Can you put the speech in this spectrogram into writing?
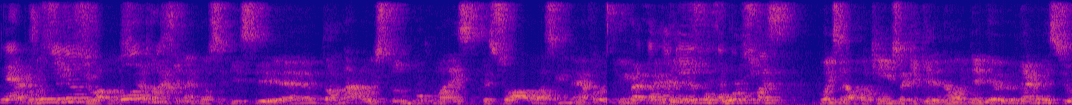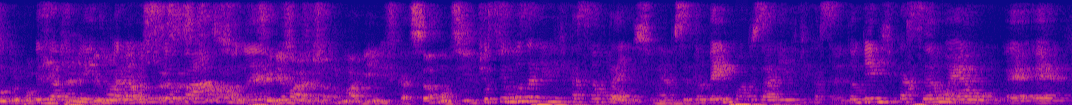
Né, é como se, se, outros... a máquina conseguisse é, tornar o estudo um pouco mais pessoal, assim, né? Falou, vai aprender o mesmo curso, mas Vou ensinar um pouquinho isso aqui que ele não entendeu e o Guilherme esse outro um pouquinho. Exatamente, cada um no seu passo, né? Seria uma, uma gamificação, assim? Tipo... Você usa a gamificação para isso, né? Você também pode usar a gamificação. Então, gamificação é um, é, é,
